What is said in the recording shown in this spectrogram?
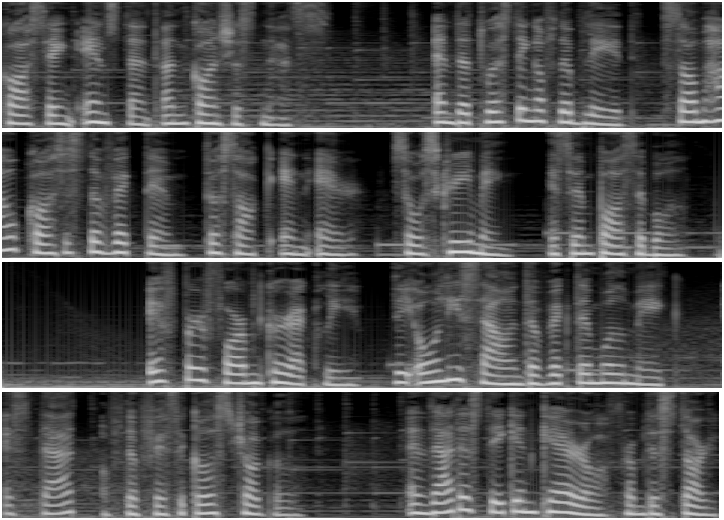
causing instant unconsciousness. And the twisting of the blade somehow causes the victim to suck in air, so screaming is impossible. If performed correctly, the only sound the victim will make is that of the physical struggle. And that is taken care of from the start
